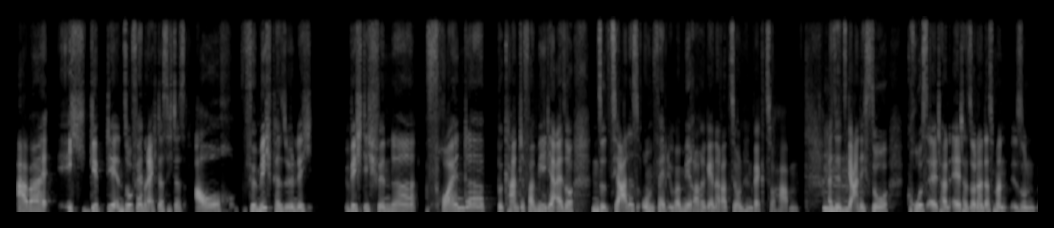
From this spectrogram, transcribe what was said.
Aber ich gebe dir insofern recht, dass ich das auch für mich persönlich wichtig finde, Freunde, bekannte Familie, also ein soziales Umfeld über mehrere Generationen hinweg zu haben. Mhm. Also jetzt mhm. gar nicht so Großeltern, Eltern, sondern dass man so ein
